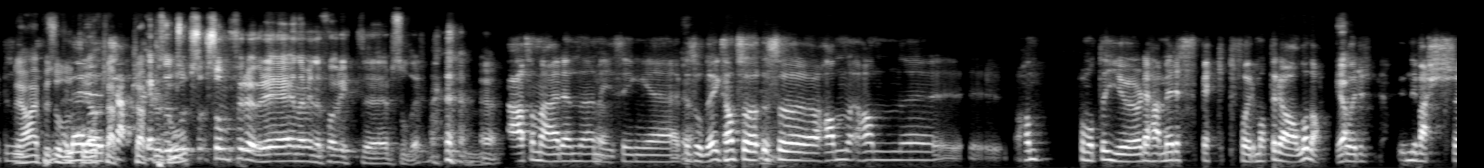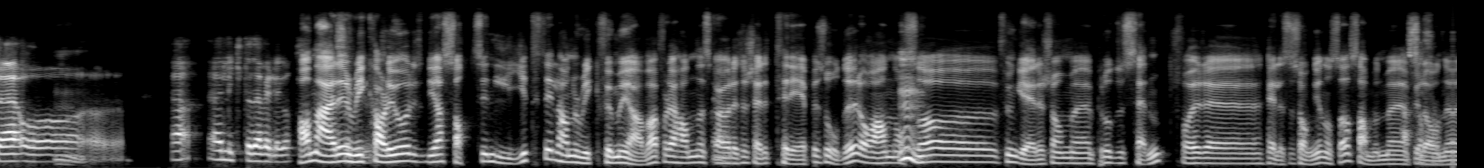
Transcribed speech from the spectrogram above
episoder? Ja, episode Eller, to, eh, chap- chapter chapter Episode to. som for øvrig er en av mine favorittepisoder. ja. Ja, som er en amazing eh, episode. ikke sant? Så, så han, han, eh, han på en måte gjør det her med respekt for materialet, da. Ja. For universet og Ja, jeg likte det veldig godt. Han er, Rick har jo, De har satt sin lit til han Rick Fumuyava, for han skal jo regissere tre episoder. Og han også fungerer som eh, produsent for eh, hele sesongen også, sammen med Filoni.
